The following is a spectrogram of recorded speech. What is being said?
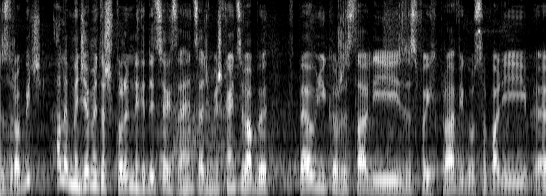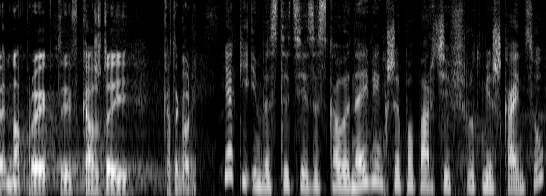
zrobić, ale będziemy też w kolejnych edycjach zachęcać mieszkańców, aby w pełni korzystali ze swoich praw i głosowali e, na projekty w każdej kategorii. Jakie inwestycje zyskały największe poparcie wśród mieszkańców?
